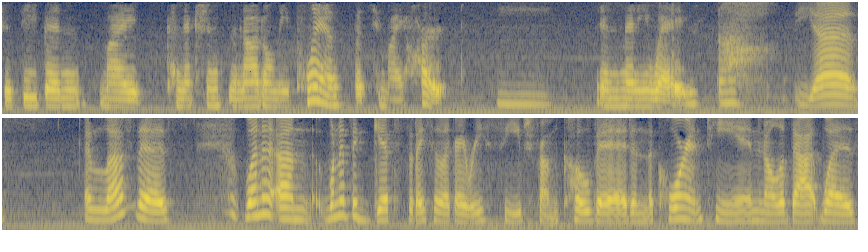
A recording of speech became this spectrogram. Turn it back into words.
to deepen my connections to not only plants, but to my heart mm. in many ways. Oh, Yes. I love this. One um one of the gifts that I feel like I received from COVID and the quarantine and all of that was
